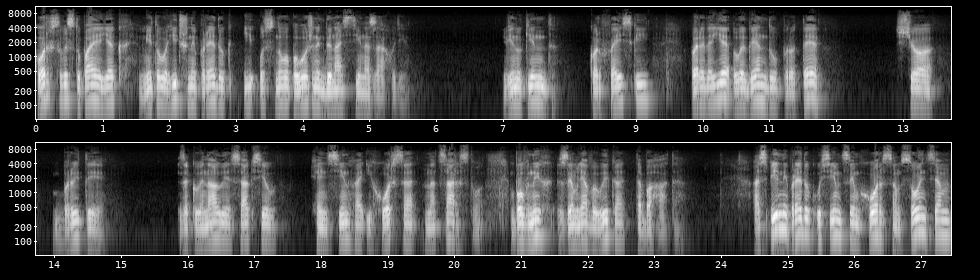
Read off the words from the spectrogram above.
Хорс виступає як мітологічний предок і основоположник династії на Заході. Вінукінд Корфейський передає легенду про те, що брити заклинали саксів Хенгіста і Хорса на царство, бо в них земля велика та багата. А спільний предок усім цим хорсам сонцям,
